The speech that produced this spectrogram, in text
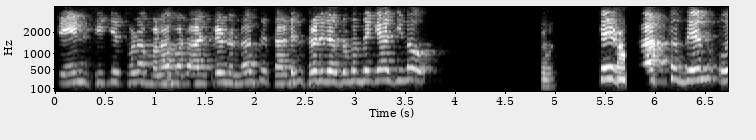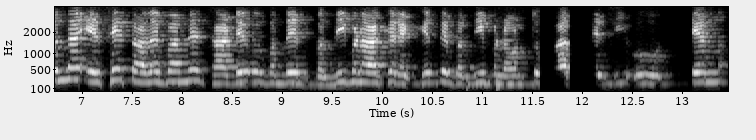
ਟ੍ਰੇਨ ਸੀ ਜੇ ਥੋੜਾ ਬੜਾ ਬੜਾ ਟ੍ਰੇਨ ਹੁੰਦਾ ਤੇ ਸਾਡੇ ਤੇ ਸਾਡੇ ਦਸ ਬੰਦੇ ਗਿਆ ਸੀ ਨਾ ਉਹ। ਤੇ 7 ਦਿਨ ਉਹਨਾਂ ਇਸੇ ਤਾਲਿਬਾਨ ਨੇ ਸਾਡੇ ਉਹ ਬੰਦੇ ਬੰਦੀ ਬਣਾ ਕੇ ਰੱਖੇ ਤੇ ਬੰਦੀ ਬਣਾਉਣ ਤੋਂ ਬਾਅਦ ਤੇ ਸੀ ਉਹ ਤਿੰਨ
